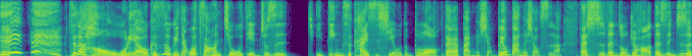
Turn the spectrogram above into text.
真的好无聊。可是我跟你讲，我早上九点就是。一定是开始写我的 blog，大概半个小，不用半个小时啦，大概十分钟就好。但是你就是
